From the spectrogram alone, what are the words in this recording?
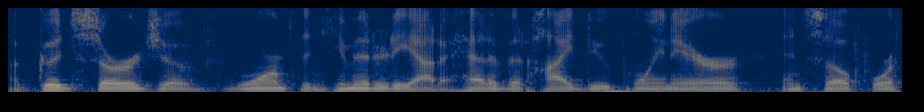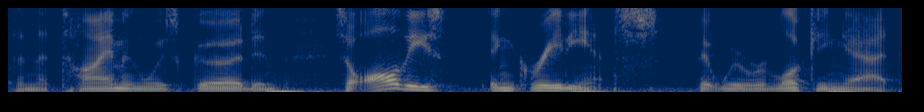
a good surge of warmth and humidity out ahead of it, high dew point air, and so forth, and the timing was good. And so all these ingredients that we were looking at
